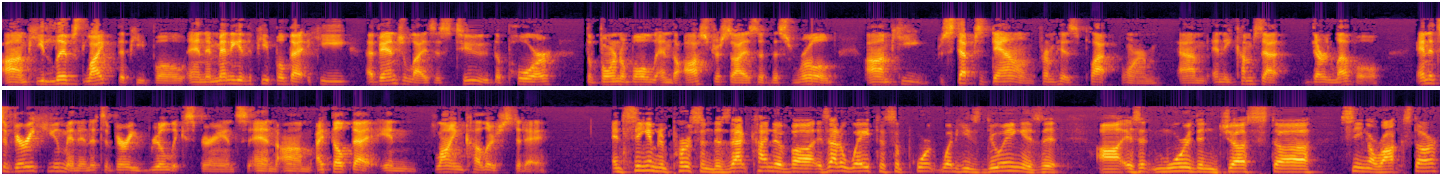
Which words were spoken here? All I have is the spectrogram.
Um, he lives like the people, and in many of the people that he evangelizes to, the poor, the vulnerable, and the ostracized of this world, um, he steps down from his platform um, and he comes at their level. And it's a very human and it's a very real experience. And um, I felt that in flying colors today. And seeing him in person, does that kind of uh, is that a way to support what he's doing? Is it uh, is it more than just uh, seeing a rock star?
